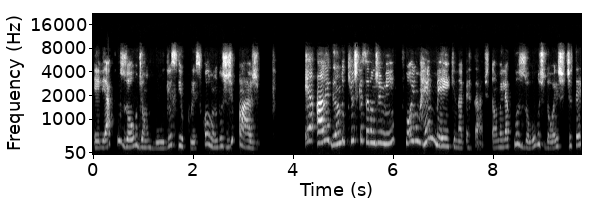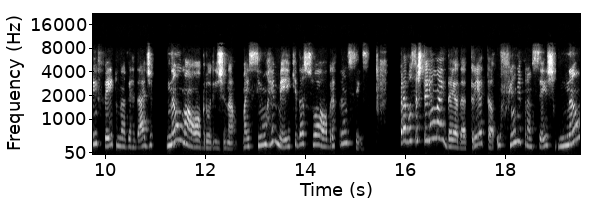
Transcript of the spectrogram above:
ele acusou o John Hughes e o Chris Columbus de plágio, alegando que o Esqueceram de Mim foi um remake, na verdade. Então, ele acusou os dois de terem feito, na verdade, não uma obra original, mas sim um remake da sua obra francesa. Para vocês terem uma ideia da treta, o filme francês não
